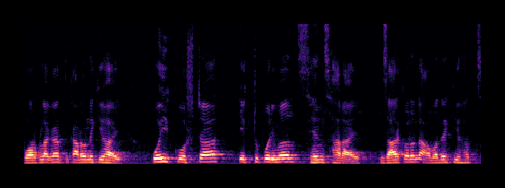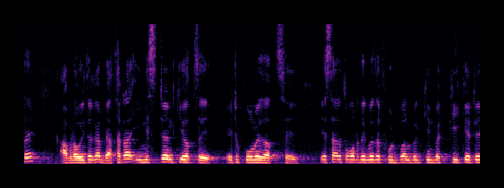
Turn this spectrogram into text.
বরফ লাগার কারণে কি হয়? ওই কোষটা একটু পরিমাণ সেন্স হারায়, যার কারণে আমাদের কি হচ্ছে, আমরা ওই জায়গায় ব্যথাটা ইনস্ট্যান্ট কি হচ্ছে, একটু কমে যাচ্ছে। এছাড়া তোমরা দেখবে যে ফুটবল কিংবা ক্রিকেটে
